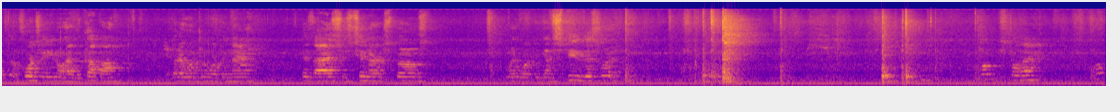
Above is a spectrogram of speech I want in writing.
Unfortunately, you don't have the cup on, but I would have been working there. His eyes, his chin are exposed. Might work against Steve this way. Oh, still there. Oh.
